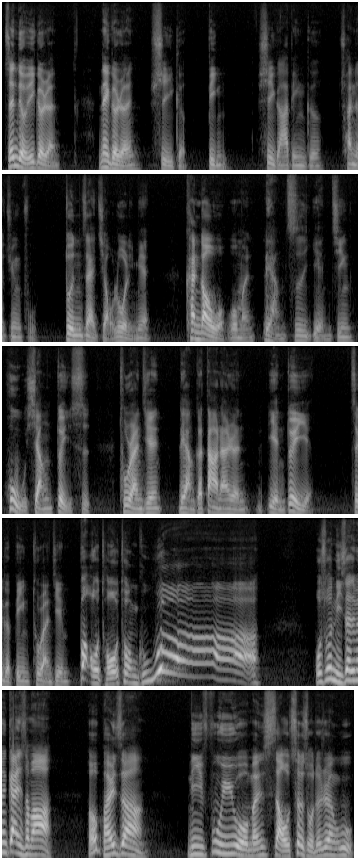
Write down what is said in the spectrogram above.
真的有一个人。那个人是一个兵，是一个阿兵哥，穿着军服，蹲在角落里面，看到我，我们两只眼睛互相对视，突然间两个大男人眼对眼，这个兵突然间抱头痛哭哇！我说你在这边干什么？哦，排长，你赋予我们扫厕所的任务，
